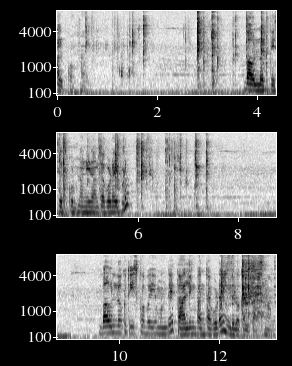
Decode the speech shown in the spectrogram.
కలుపుకుంటున్నాను. బౌల్లోకి తీసేసుకుంటున్నాను ఇదంతా కూడా ఇప్పుడు. బౌల్లోకి తీసుకోబోయే ముందే తాలింపు అంతా కూడా ఇందులో కలిపేస్తున్నాను.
